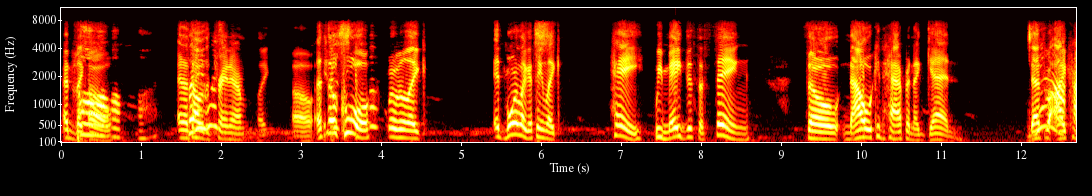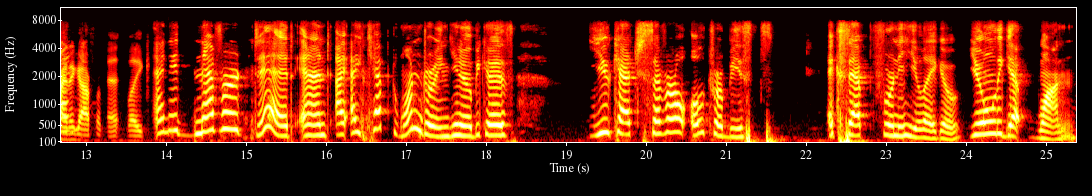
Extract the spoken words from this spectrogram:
And it's like, oh, and I But thought it it was was- a trainer. I'm like, oh, it's it so was cool. so- But we're like, it's more like a thing. Like, hey, we made this a thing, so now it can happen again. That's what I kind of got from it. Like, and it never did and I, I kept wondering you know because you catch several ultra beasts except for nihilego you only get one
